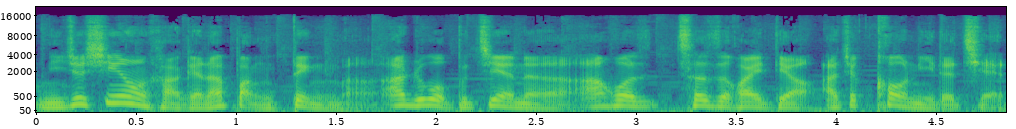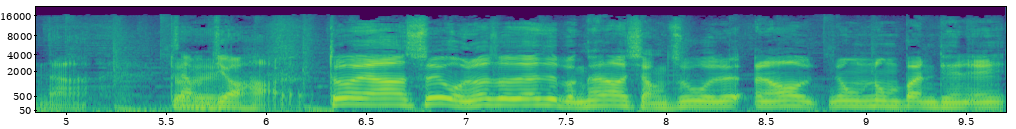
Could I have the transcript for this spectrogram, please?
你就信用卡给他绑定嘛啊，如果不见了啊，或者车子坏掉啊，就扣你的钱啊。这样就好了。对啊，所以我那时候在日本看到想租，我就然后弄弄半天，哎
